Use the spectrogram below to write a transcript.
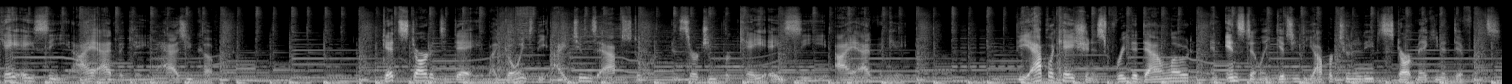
KAC iAdvocate has you covered. Get started today by going to the iTunes App Store and searching for KAC iAdvocate. The application is free to download and instantly gives you the opportunity to start making a difference.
